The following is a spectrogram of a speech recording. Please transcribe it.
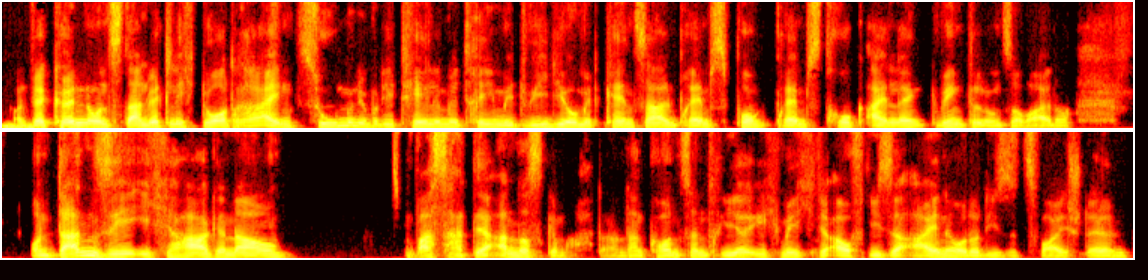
Und mhm. wir können uns dann wirklich dort reinzoomen über die Telemetrie mit Video, mit Kennzahlen, Bremspunkt, Bremsdruck, Einlenkwinkel und so weiter. Und dann sehe ich haargenau, was hat der anders gemacht? Und dann konzentriere ich mich auf diese eine oder diese zwei Stellen.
